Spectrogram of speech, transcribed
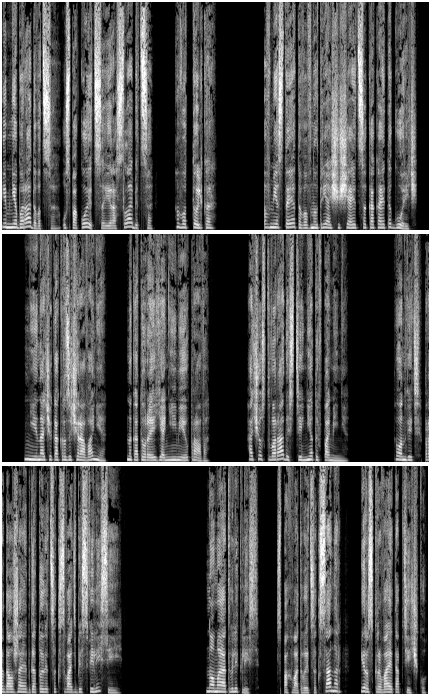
И мне бы радоваться, успокоиться и расслабиться, вот только... Вместо этого внутри ощущается какая-то горечь. Не иначе, как разочарование, на которое я не имею права. А чувства радости нет и в помине. Он ведь продолжает готовиться к свадьбе с Фелисией. Но мы отвлеклись. Спохватывается Ксанар и раскрывает аптечку.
